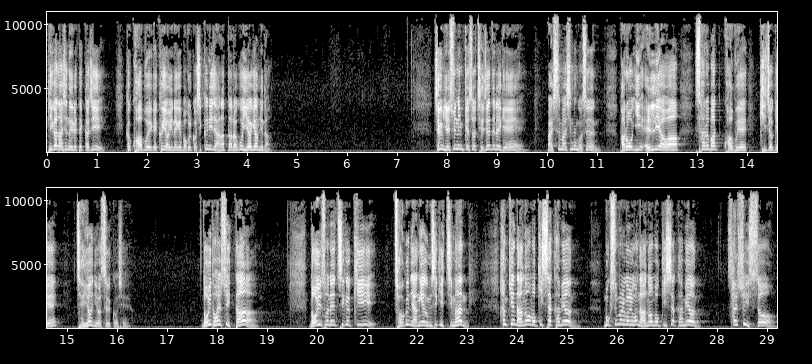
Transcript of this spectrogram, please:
비가 다시 내릴 때까지 그 과부에게 그 여인에게 먹을 것이 끊이지 않았다라고 이야기합니다. 지금 예수님께서 제자들에게 말씀하시는 것은 바로 이 엘리야와 사르밧 과부의 기적의 재현이었을 것이에요. 너희도 할 수 있다. 너희 손에 지극히 적은 양의 음식이 있지만 함께 나누어 먹기 시작하면 목숨을 걸고 나누어 먹기 시작하면 살 수 있어.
